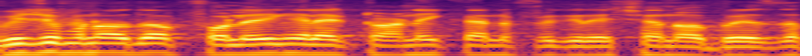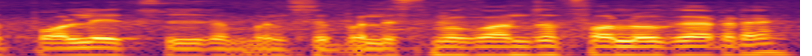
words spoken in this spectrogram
Which one of the following electronic configuration of the Pauli exclusion principle इसमें कौन सा फॉलो कर रहा है?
